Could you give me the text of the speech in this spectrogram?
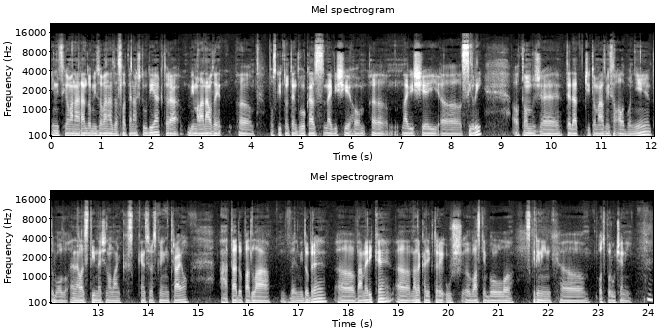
iniciovaná randomizovaná zaslepená štúdia, ktorá by mala naozaj uh, poskytnúť ten dôkaz najvyššieho, uh, najvyššej uh, sily o tom, že teda, či to má zmysel alebo nie. To bol NLST, National Lung Cancer Screening Trial a tá dopadla veľmi dobre v Amerike, na základe ktorej už vlastne bol screening odporúčený. Hm.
